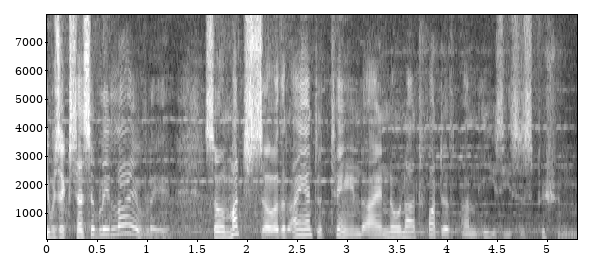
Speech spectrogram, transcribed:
He was excessively lively, so much so that I entertained I know not what of uneasy suspicion.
